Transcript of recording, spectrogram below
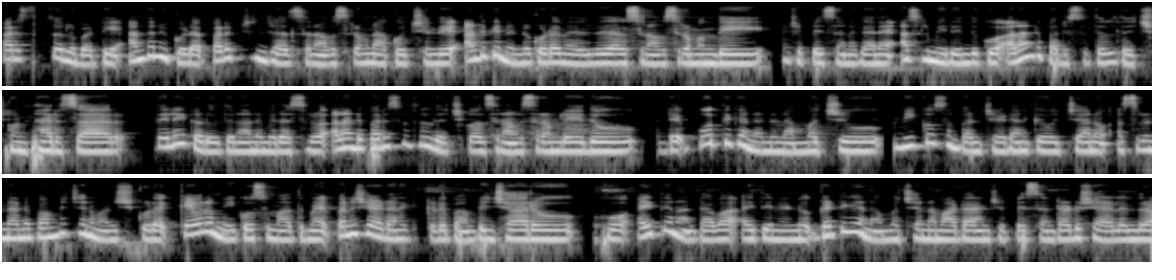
పరిస్థితులను బట్టి అందరిని కూడా పరీక్షించాల్సిన అవసరం నాకు వచ్చింది అందుకే నిన్ను కూడా నిలదీయాల్సిన అవసరం ఉంది అని చెప్పేసి అనగానే అసలు మీరు ఎందుకు అలాంటి పరిస్థితులు తెచ్చుకుంటున్నారు సార్? తెలియక అడుగుతున్నాను మీరు అసలు అలాంటి పరిస్థితులు తెచ్చుకోవాల్సిన అవసరం లేదు. అంటే పూర్తిగా నన్ను నమ్మొచ్చు. మీకోసం పని చేయడానికి వచ్చాను. అసలు నన్ను పంపించిన మనిషి కూడా కేవలం మీకోసం మాత్రమే పని చేయడానికి ఇక్కడ పంపించారు. ఓహో అయితేనంటావా అయితే నిన్ను గట్టిగా నమ్మొచ్చు అన్నమాట అని చెప్పేసి అంటాడు శైలేంద్ర.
